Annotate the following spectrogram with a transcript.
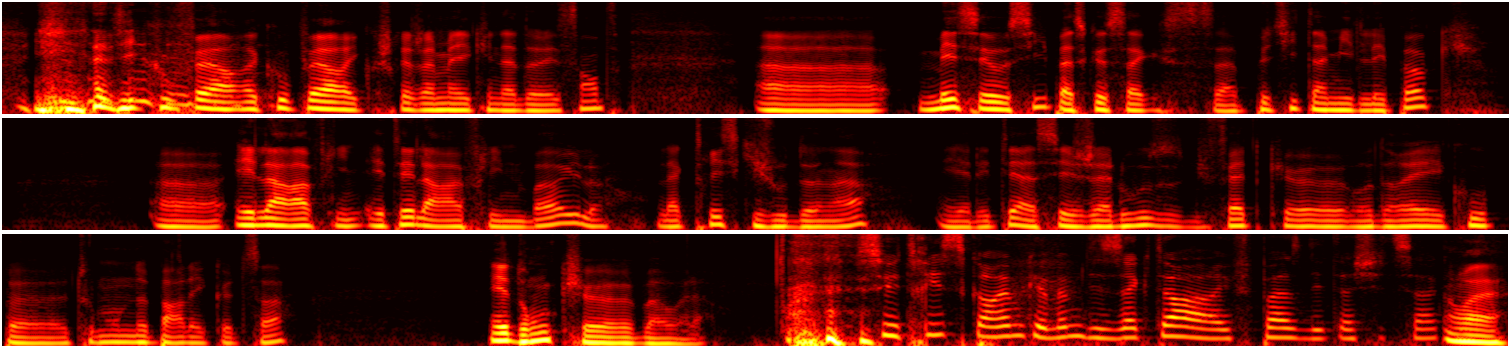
Il a dit Cooper, Cooper il coucherait jamais avec une adolescente. Euh, mais c'est aussi parce que sa, sa petite amie de l'époque est Lara Flynn- était Lara Flynn Boyle, l'actrice qui joue Donna, et elle était assez jalouse du fait que Audrey et Coupe, tout le monde ne parlait que de ça. Et donc, bah voilà. C'est triste quand même que même des acteurs arrivent pas à se détacher de ça. quoi. Ouais,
